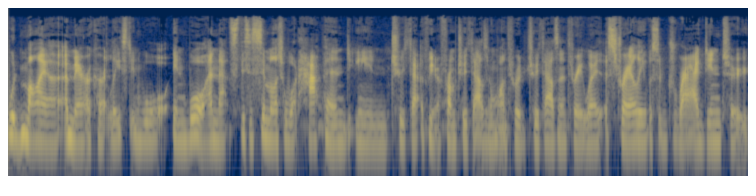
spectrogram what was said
would mire America at least in war in war. And that's this is similar to what happened in 2000 you know from 2001 through to 2003 where Australia was sort of dragged into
